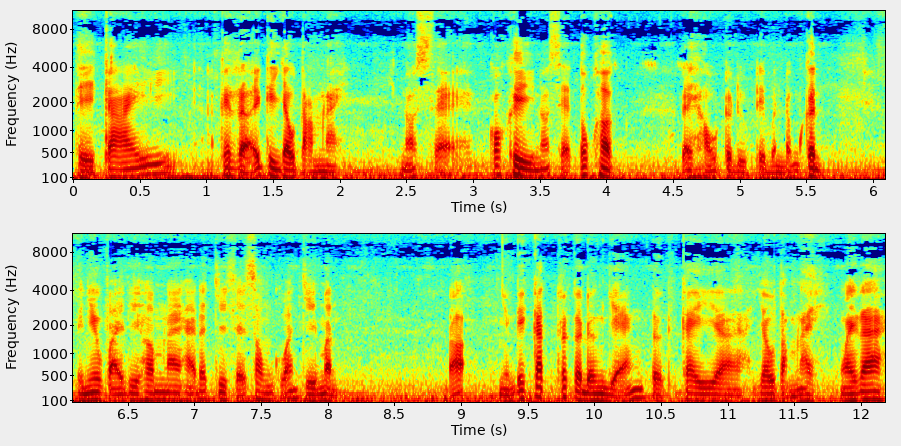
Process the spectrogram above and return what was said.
thì cái cái rễ cây dâu tằm này nó sẽ có khi nó sẽ tốt hơn để hỗ trợ điều trị bệnh động kinh. Thì như vậy thì hôm nay hải đã chia sẻ xong của anh chị mình. Đó những cái cách rất là đơn giản từ cái cây uh, dâu tằm này. Ngoài ra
